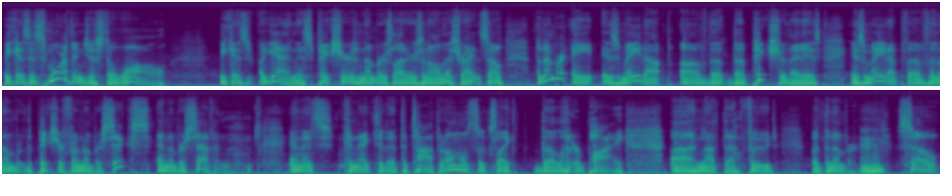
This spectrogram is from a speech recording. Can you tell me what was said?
because it's more than just a wall. Because again, it's pictures, numbers, letters, and all this, right? So the number eight is made up of the the picture that is is made up of the number the picture from number six and number seven, and it's connected at the top. It almost looks like the letter pi, uh, not the food, but the number. So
